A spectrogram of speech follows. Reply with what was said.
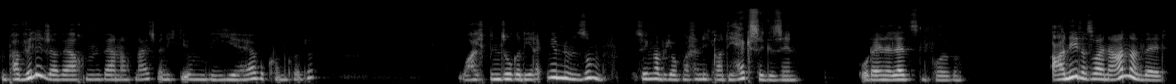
Ein paar Villager wären wär auch nice, wenn ich die irgendwie hierher bekommen könnte. Boah, ich bin sogar direkt neben dem Sumpf. Deswegen habe ich auch wahrscheinlich gerade die Hexe gesehen. Oder in der letzten Folge. Ah, nee, das war in einer anderen Welt.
